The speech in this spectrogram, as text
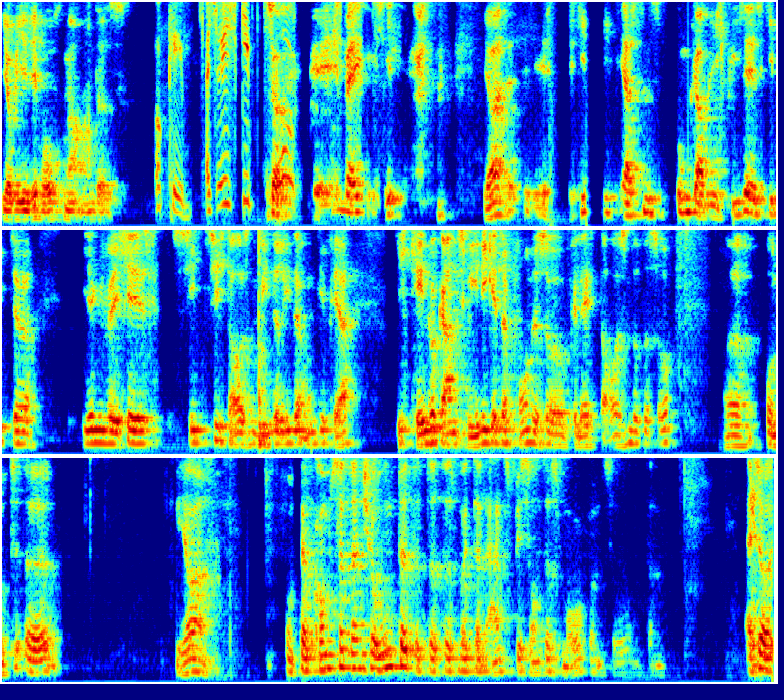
Ja, jede Woche anders. Okay, also es gibt so. so es weil, gibt, ja, es gibt erstens unglaublich viele. Es gibt ja irgendwelche 70.000 Winterlieder ungefähr. Ich kenne nur ganz wenige davon, also vielleicht 1000 oder so. Äh, und äh, ja, und da kommt es dann, schon unter, dass man dann eins besonders mag und so. Und dann, also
